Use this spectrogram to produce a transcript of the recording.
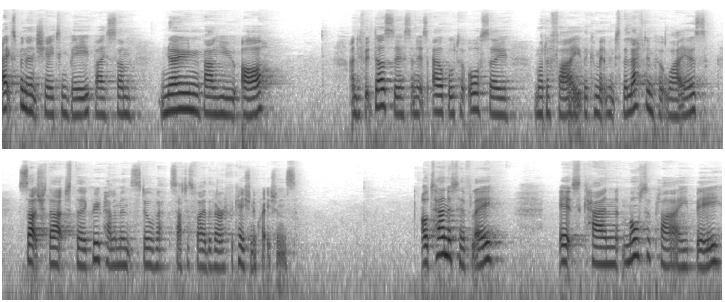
exponentiating B by some known value R, and if it does this and it's able to also modify the commitment to the left input wires such that the group elements still satisfy the verification equations. Alternatively, it can multiply B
